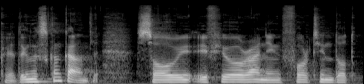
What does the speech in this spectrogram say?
Create index concurrently. So if you're running 14.0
